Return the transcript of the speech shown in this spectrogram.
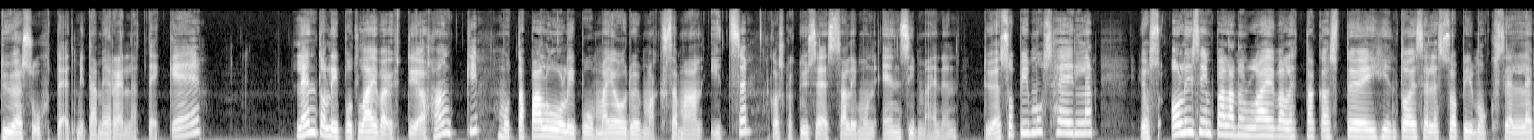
työsuhteet, mitä merellä tekee. Lentoliput laivayhtiö hankki, mutta paluulipun mä jouduin maksamaan itse, koska kyseessä oli mun ensimmäinen työsopimus heillä. Jos olisin palannut laivalle takas töihin toiselle sopimukselle,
